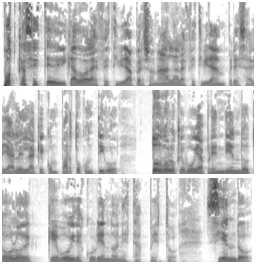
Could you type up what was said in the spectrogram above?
Podcast este dedicado a la efectividad personal, a la efectividad empresarial, en la que comparto contigo todo lo que voy aprendiendo, todo lo que voy descubriendo en este aspecto, siendo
